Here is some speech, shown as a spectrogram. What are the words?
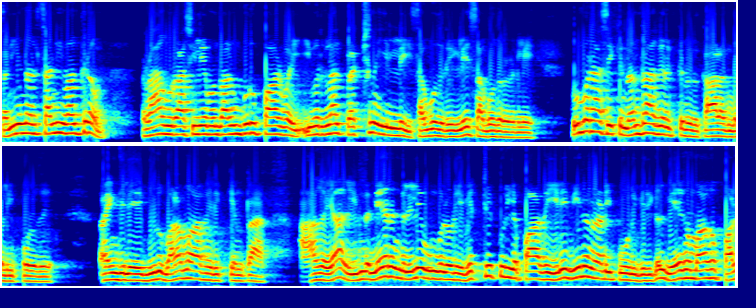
சனியினால் சனி வக்ரம். ராகு ராசியிலே வந்தாலும் குரு பார்வை. இவர்களால் பிரச்சனை இல்லை. சகோதரிகளே சகோதரர்களே கும்பராசிக்கு நன்றாக இருக்கிறது காலங்கள் இப்பொழுது. ஐந்திலே குரு பலமாக இருக்கின்றார். ஆகையால் இந்த நேரங்களிலே உங்களுடைய வெற்றிக்குரிய பாதையிலே வீர நடை போடுவீர்கள். வேகமாக பல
